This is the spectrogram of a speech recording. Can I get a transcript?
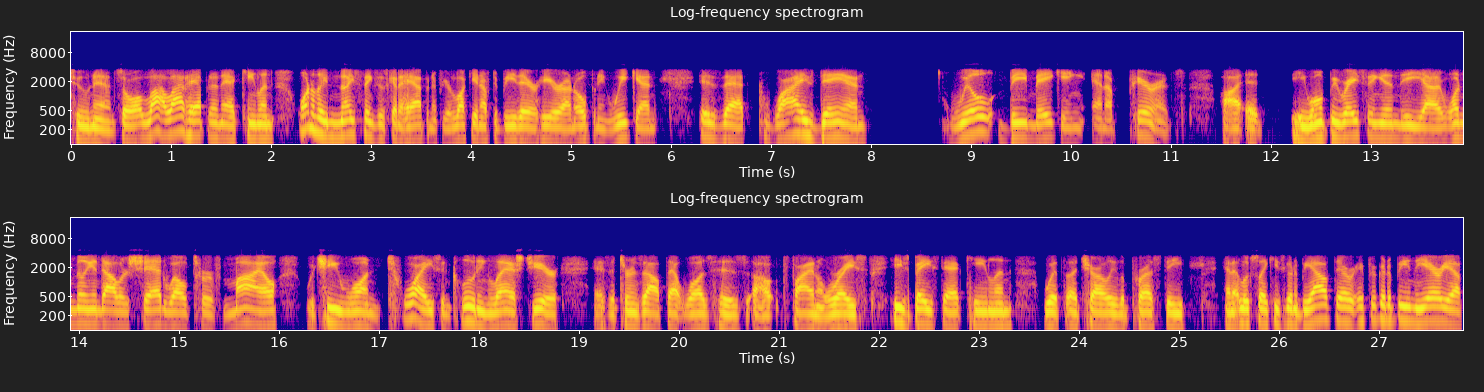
tune in. So a lot, a lot happening at Keeneland. One of the nice things that's going to happen if you're lucky enough to be there here on opening weekend is that Wise Dan will be making an appearance uh, at he won't be racing in the uh, $1 million Shadwell Turf Mile, which he won twice, including last year. As it turns out, that was his uh, final race. He's based at Keeneland with uh, Charlie Lopresti, and it looks like he's going to be out there. If you're going to be in the area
